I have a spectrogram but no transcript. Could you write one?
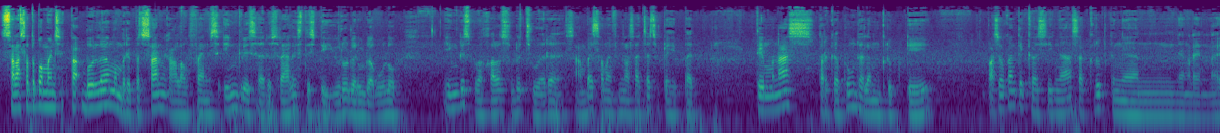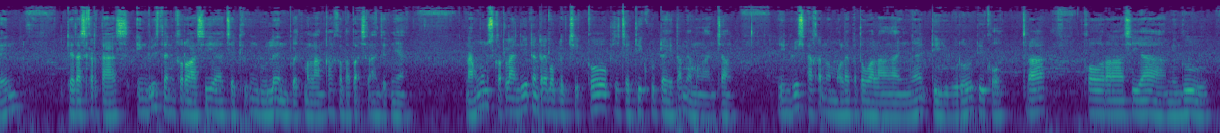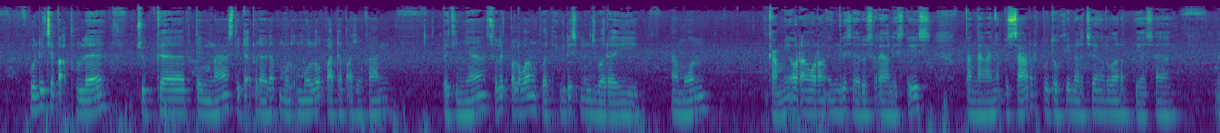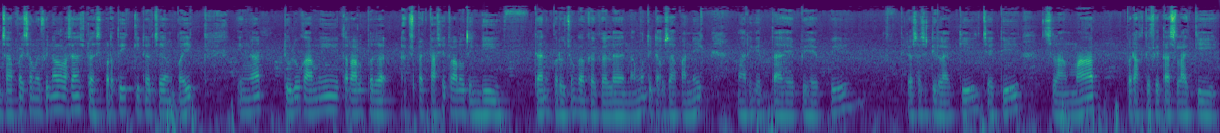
Salah satu pemain sepak bola memberi pesan kalau fans Inggris harus realistis di Euro 2020. Inggris bakal sulit juara, sampai semifinal saja sudah hebat. Timnas tergabung dalam grup D, pasukan tiga singa segrup dengan yang lain-lain. Di atas kertas, Inggris dan Kroasia jadi unggulan buat melangkah ke babak selanjutnya. Namun Skotlandia dan Republik Ceko bisa jadi kuda hitam yang mengancam. Inggris akan memulai petualangannya di Euro di kota Kroasia Minggu. Bundi sepak bola juga timnas tidak berharap muluk-muluk pada pasukan. Baginya sulit peluang buat Inggris menjuarai. Namun kami orang-orang Inggris harus realistis. Tantangannya besar, butuh kinerja yang luar biasa. Mencapai semifinal rasanya sudah seperti kinerja yang baik. Ingat, dulu kami terlalu berekspektasi terlalu tinggi dan berujung kegagalan. Namun tidak usah panik, mari kita happy-happy tidak usah sedih lagi jadi selamat beraktivitas lagi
